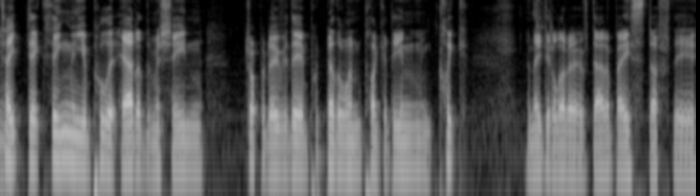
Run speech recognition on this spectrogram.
tape deck thing. and you pull it out of the machine, drop it over there, put another one, plug it in, and click. And they did a lot of database stuff there.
